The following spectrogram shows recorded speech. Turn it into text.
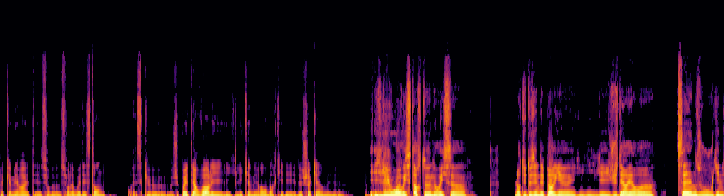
la caméra était sur, le, sur la voie des stands. Est-ce que j'ai pas été revoir les, les, les caméras embarquées des- de chacun, mais euh, Il est où au restart, euh, Norris euh, Lors du deuxième départ, il, euh, il est juste derrière euh, Sainz ou il y a, une-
